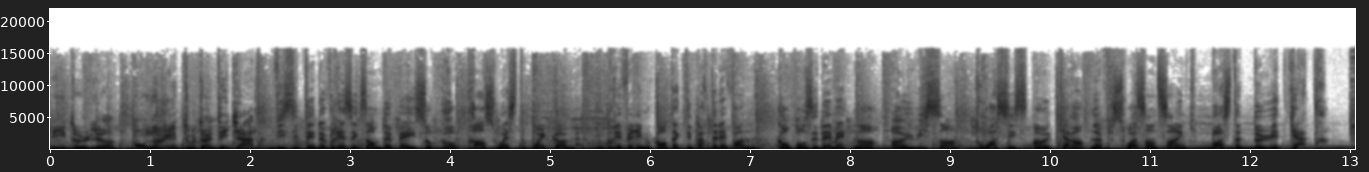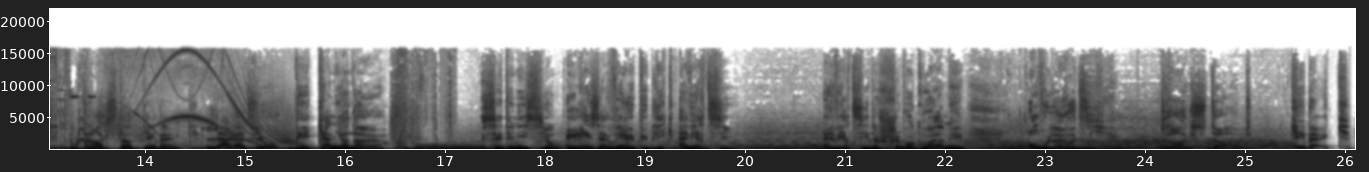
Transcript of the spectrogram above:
les deux, là, on aurait tout un T4. Visitez de vrais exemples de paye sur groupetranswest.com. Vous préférez nous contacter par téléphone? Composez dès maintenant 1-800-361-4965, poste 284. Truck Stop Québec. La radio Des camionneurs. Cette émission est réservée à un public averti. Averti de je sais pas quoi, mais on vous le redit. Truck Stop Québec.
